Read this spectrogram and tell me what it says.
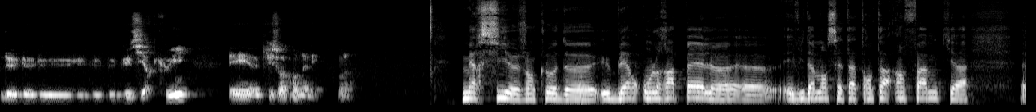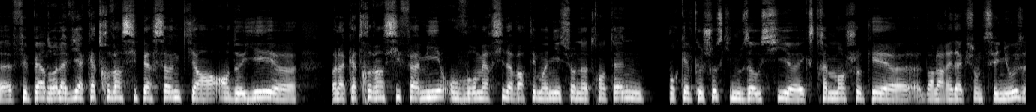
du, circuit et qu'il soit condamné. Merci euh, Jean-Claude euh, Hubler. On le rappelle, euh, évidemment, cet attentat infâme qui a fait perdre la vie à 86 personnes, qui a endeuillé voilà, 86 familles. On vous remercie d'avoir témoigné sur notre antenne pour quelque chose qui nous a aussi extrêmement choqué dans la rédaction de CNews.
